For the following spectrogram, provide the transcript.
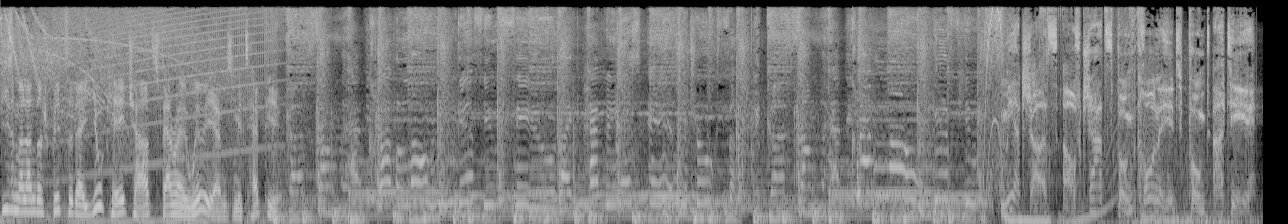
Diesmal an der Spitze der UK-Charts Pharrell Williams mit Happy. Mehr Charts auf charts.kronehit.at.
